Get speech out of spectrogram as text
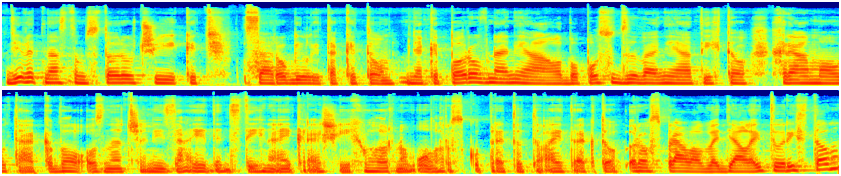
v 19. storočí, keď sa robili takéto nejaké porovnania alebo posudzovania týchto chrámov, tak bol označený za jeden z tých najkrajších v Hornom Uhorsku. Preto to aj takto rozprávame ďalej turistom.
